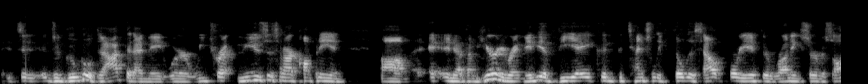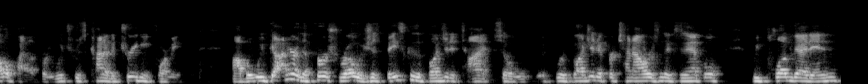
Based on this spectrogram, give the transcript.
it's a, it's a Google Doc that I made where we try we use this in our company, and um, and if I'm hearing right, maybe a VA could potentially fill this out for you if they're running service autopilot for you, which was kind of intriguing for me. Uh, but we've got here in the first row is just basically the budgeted time. So if we're budgeted for 10 hours in the example, we plug that in.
